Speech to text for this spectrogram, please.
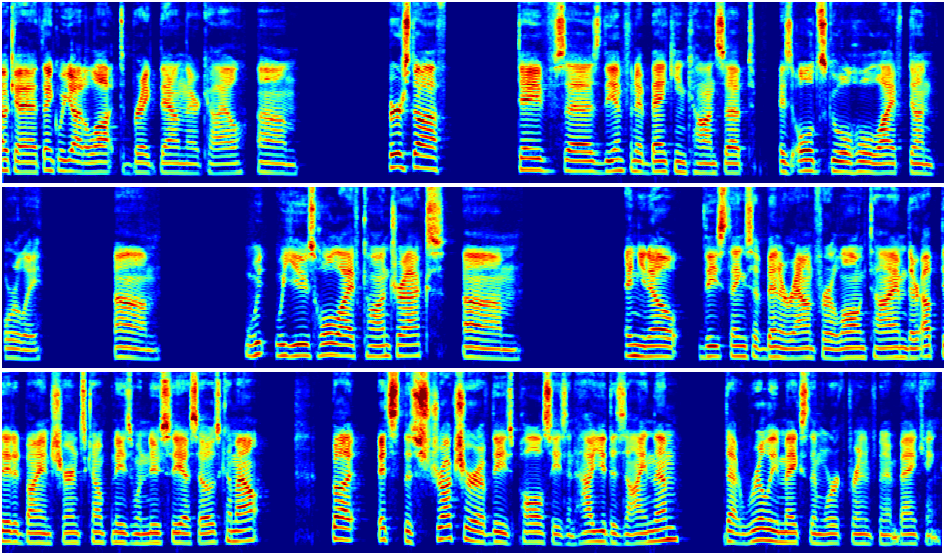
Okay, I think we got a lot to break down there, Kyle. Um, first off, Dave says the infinite banking concept is old school whole life done poorly. Um, we we use whole life contracts, um, and you know these things have been around for a long time. They're updated by insurance companies when new CSOs come out, but it's the structure of these policies and how you design them that really makes them work for infinite banking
